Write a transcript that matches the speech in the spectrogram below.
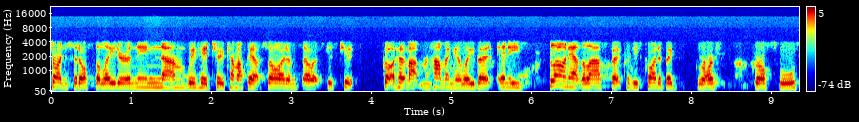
tried to sit off the leader, and then um, we've had two come up outside him, so it's just got him up and humming a wee bit, and he's blowing out the last bit because he's quite a big gross gross force.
